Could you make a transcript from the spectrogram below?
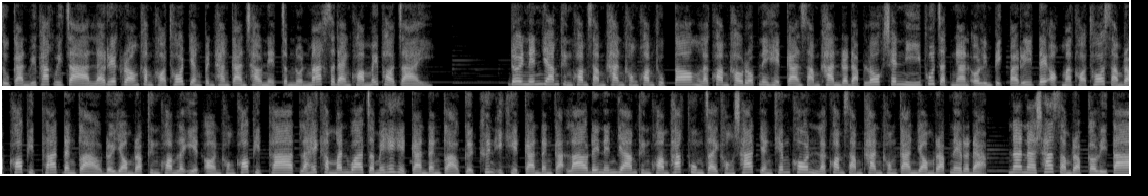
สู่การวิพากษ์วิจารณ์และเรียกร้องคำขอโทษอย่างเป็นทางการชาวเน็ตจำนวนมากแสดงความไม่พอใจ โดยเน้นย้ำถึงความสำคัญของความถูกต้องและความเคารพในเหตุการณ์สำคัญระดับโลกเช่นนี้ ผู้จัดงานโอลิมปิกปารีสได้ออกมาขอโทษสำหรับข้อผิดพลาดดังกล่าว โดยยอมรับถึงความละเอียดอ่อนของข้อผิดพลาด และให้คำมั่นว่าจะไม่ให้เหตุการณ์ดังกล่าวเกิดขึ้นอีกเหตุการณ์ดังกล่าวได้เน้นย้ำถึงความภาคภูมิใจของชาติอย่างเข้มข้น และความสำคัญของการยอมรับในระดับนานาชาติสำหรับเกาหลีใต้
